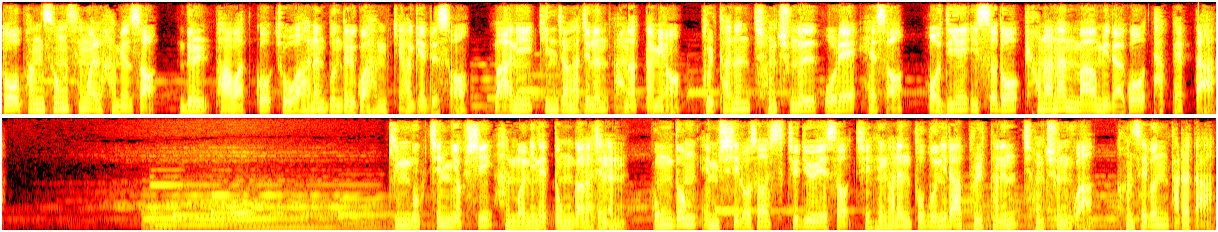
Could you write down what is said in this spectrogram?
또 방송 생활하면서 늘 봐왔고 좋아하는 분들과 함께하게 돼서 많이 긴장하지는 않았다며 불타는 청춘을 오래 해서 어디에 있어도 편안한 마음이라고 답했다. 김국진 역시 할머니네 똥강아지는 공동 MC로서 스튜디오에서 진행하는 부분이라 불타는 청춘과 컨셉은 다르다.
